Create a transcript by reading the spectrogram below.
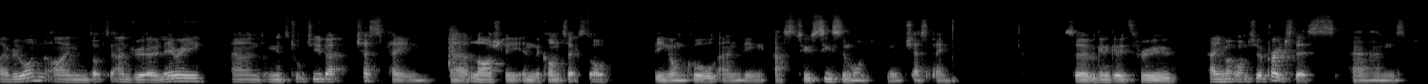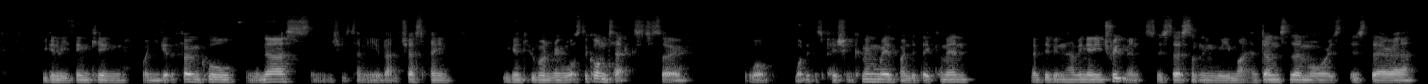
Hi everyone, I'm Dr. Andrew O'Leary and I'm going to talk to you about chest pain, uh, largely in the context of being on call and being asked to see someone with chest pain. So we're going to go through how you might want to approach this and you're going to be thinking when you get the phone call from the nurse and she's telling you about chest pain, you're going to be wondering what's the context. So, well, what did this patient come in with? When did they come in? Have they been having any treatments? Is there something we might have done to them or is, is there a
